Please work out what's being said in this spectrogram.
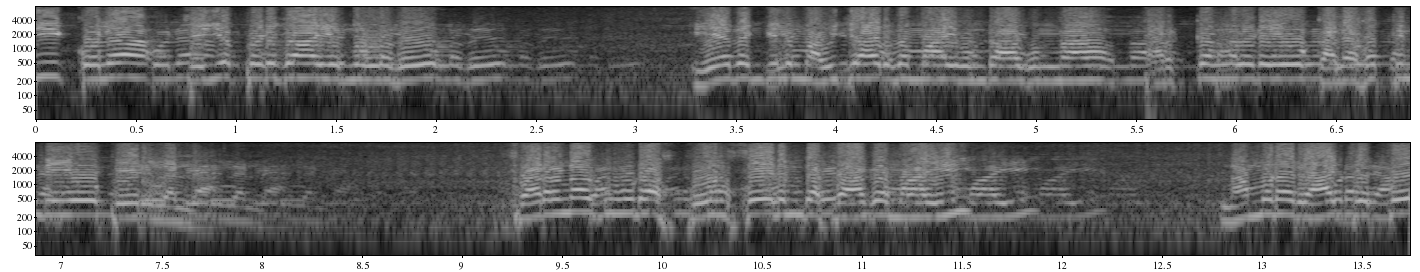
ഈ കൊല ചെയ്യപ്പെടുക എന്നുള്ളത് ഏതെങ്കിലും അവിചാരിതമായി ഉണ്ടാകുന്ന തർക്കങ്ങളുടെയോ കലഹത്തിന്റെയോ പേരിലല്ല. ഭരണകൂട സ്പോൺസേഡിന്റെ ഭാഗമായി നമ്മുടെ രാജ്യത്ത്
